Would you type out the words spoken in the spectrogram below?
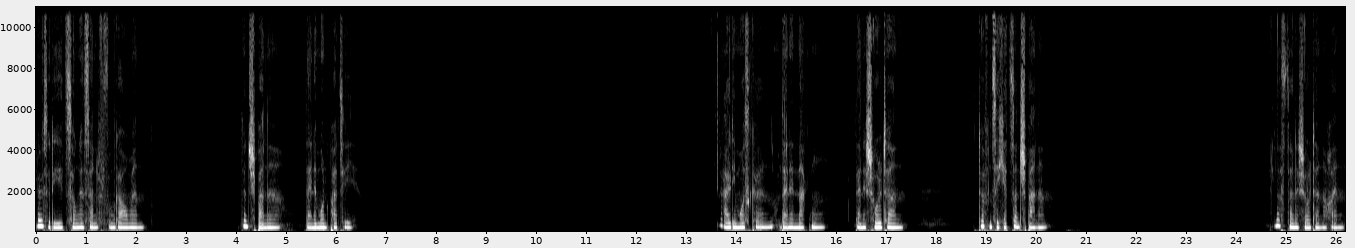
Löse die Zunge sanft vom Gaumen und entspanne deine Mundpartie. All die Muskeln um deinen Nacken, deine Schultern dürfen sich jetzt entspannen. Lass deine Schultern noch ein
